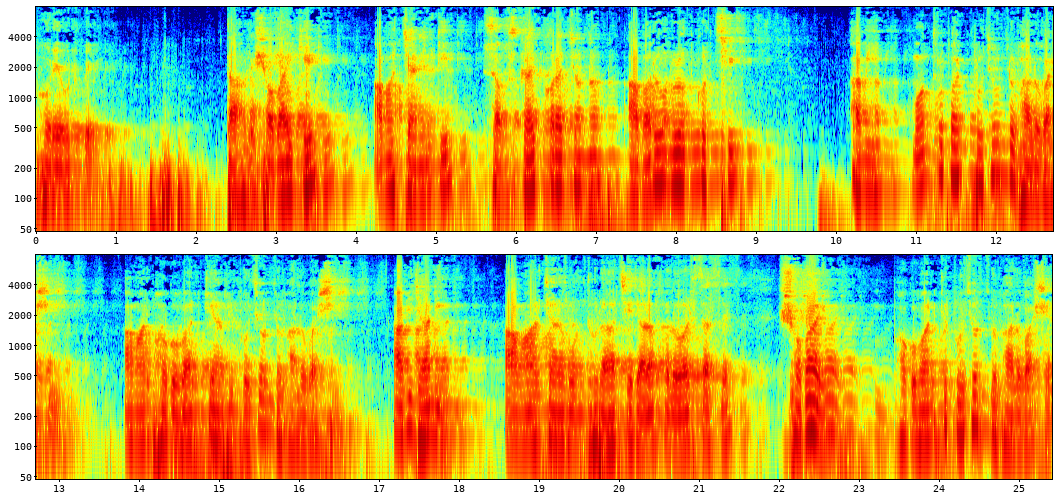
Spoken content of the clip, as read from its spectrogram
ভরে উঠবে। তাহলে সবাইকে আমার চ্যানেলটি সাবস্ক্রাইব করার জন্য আবারও অনুরোধ করছি। আমি মন্ত্রপাঠ প্রচণ্ড ভালোবাসি। আমার ভগবানকে আমি প্রচণ্ড ভালোবাসি। আমি জানি আমার যারা বন্ধুরা আছে, যারা ফলোয়ার্স আছে সবাই ভগবানকে প্রচণ্ড ভালোবাসেন।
